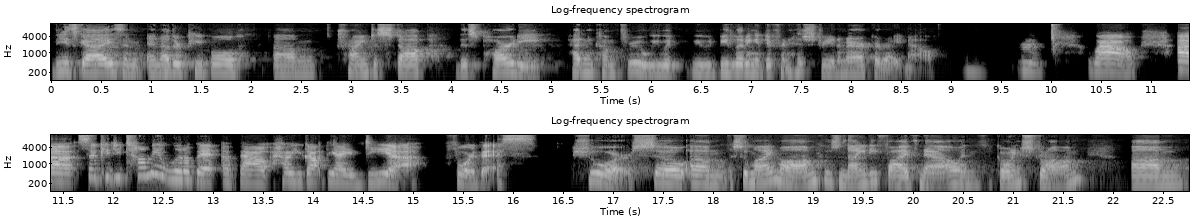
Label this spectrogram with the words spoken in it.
these guys and, and other people um, trying to stop this party hadn't come through, we would, we would be living a different history in America right now. Mm. Wow. Uh, so, could you tell me a little bit about how you got the idea for this? Sure. So, um, so my mom, who's 95 now and going strong, um,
